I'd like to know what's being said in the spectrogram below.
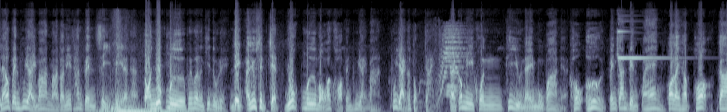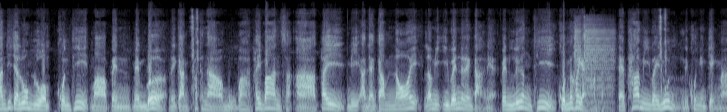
แล้วเป็นผู้ใหญ่บ้านมาตอนนี้ท่านเป็น 4 ปีแล้วนะตอนยกมือเพื่อนๆลองคิดดูเลยเด็กอายุ 17 ยกมือบอกว่าขอเป็นผู้ใหญ่บ้าน ผู้ใหญ่ก็ตกใจ แต่ก็มีคนที่อยู่ในหมู่บ้านเนี่ยเขาเออเป็นการเปลี่ยนแปลงเพราะอะไรครับ เพราะการที่จะร่วมรวมคนที่มาเป็นเมมเบอร์ในการพัฒนาหมู่บ้าน ให้บ้านสะอาด ให้มีอาชญากรรมน้อย แล้วมีอีเวนต์อะไรต่างๆเนี่ยเป็นเรื่องที่คนไม่ค่อยอยากทำกันแต่ถ้ามีวัยรุ่นหรือคนเก่งๆมา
